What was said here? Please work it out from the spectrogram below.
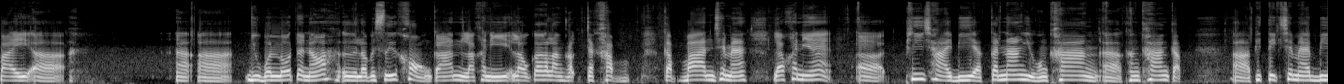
ไปอ่า ออยู่บนรถอะเนาะเออเราไปซื้อของกันแล้วคันนี้เราก็กำลังจะขับกลับบ้านใช่ไหมแล้วคันนี้พี่ชายบีก็นั่งอยู่ข้างๆข้างๆกับพี่ติ๊กใช่ไหมบี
